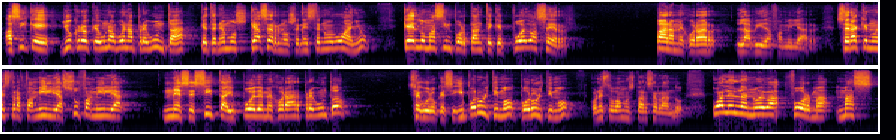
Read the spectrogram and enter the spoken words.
Así que yo creo que una buena pregunta que tenemos que hacernos en este nuevo año, ¿qué es lo más importante que puedo hacer para mejorar la vida familiar? ¿Será que nuestra familia, su familia, necesita y puede mejorar? Pregunto. Seguro que sí. Y por último, por último, con esto vamos a estar cerrando, ¿cuál es la nueva forma más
